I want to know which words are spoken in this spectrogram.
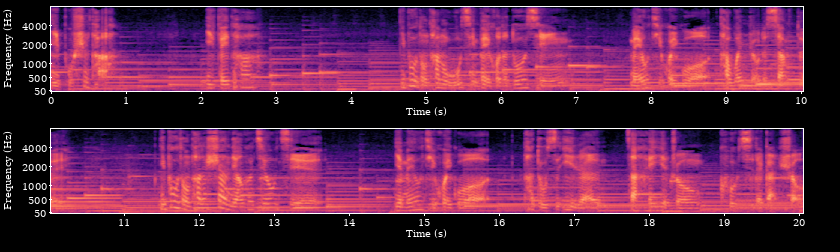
你不是他，亦非他，你不懂他们无情背后的多情，没有体会过他温柔的相对。你不懂他的善良和纠结，也没有体会过他独自一人在黑夜中哭泣的感受。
